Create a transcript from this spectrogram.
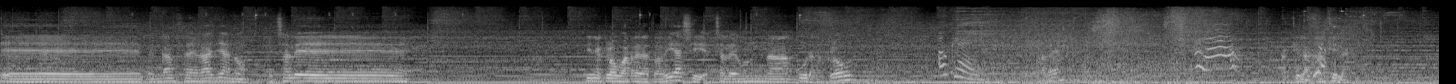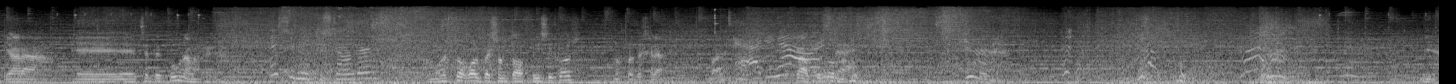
Eh, venganza de Gaia, no. Échale. ¿Tiene Cloud barrera todavía? Sí, échale una cura a Cloud. Okay. Vale. Tranquila, tranquila. Y ahora, eh, échate tú una barrera. Como estos golpes son todos físicos, nos protegerá. Vale. Claro, turno. Mira,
